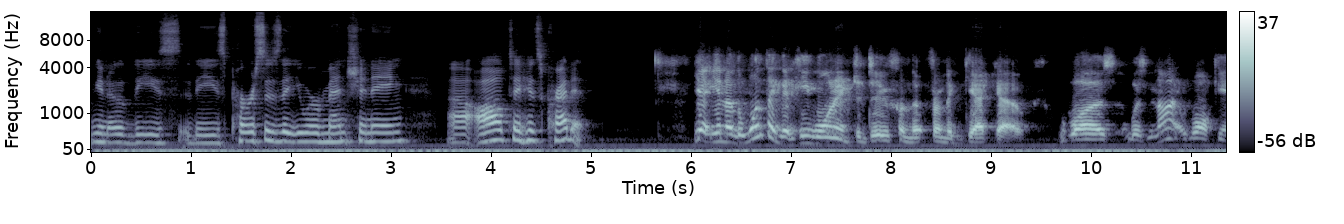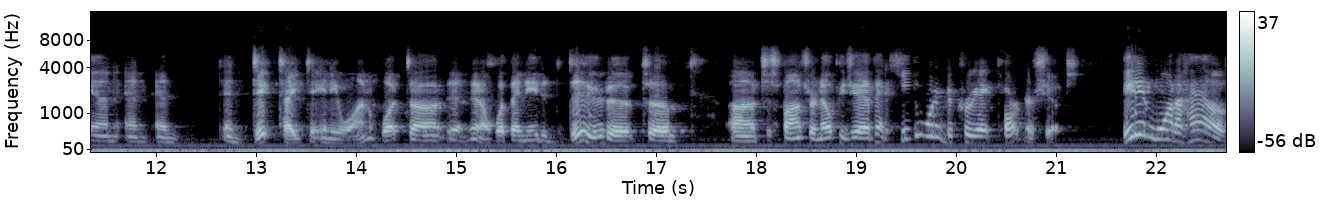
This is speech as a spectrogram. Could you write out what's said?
you know these these purses that you were mentioning, uh, all to his credit. Yeah, you know, the one thing that he wanted to do from the from the get go was was not walk in and and and dictate to anyone what uh, you know what they needed to do to to uh, to sponsor an LPGA event. He wanted to create partnerships. He didn't want to have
